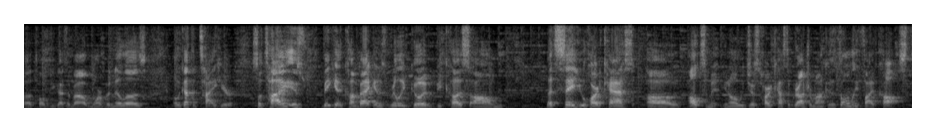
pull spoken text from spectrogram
uh, told you guys about, more vanillas. And we got the Tai here. So Tai is making a comeback and is really good because um, let's say you hardcast uh, Ultimate, you know, we just hardcast the Groundramon because it's only 5 cost.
